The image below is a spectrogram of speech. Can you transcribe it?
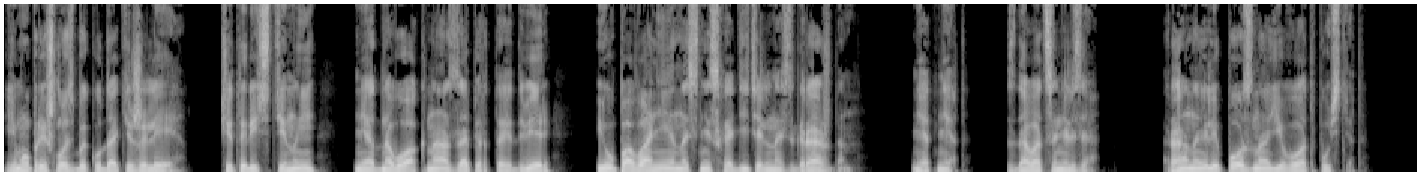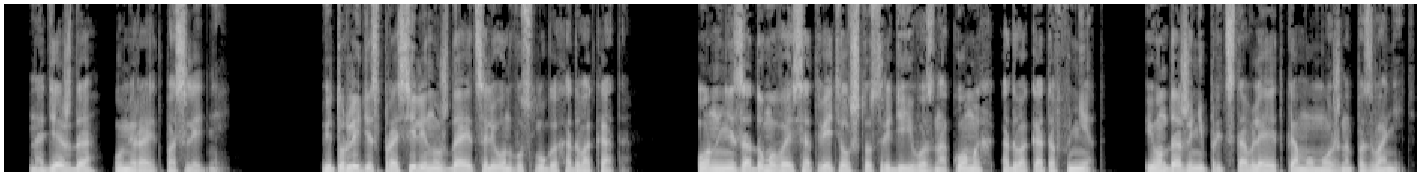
ему пришлось бы куда тяжелее. Четыре стены, ни одного окна, запертая дверь и упование на снисходительность граждан. Нет-нет, сдаваться нельзя. Рано или поздно его отпустят. Надежда умирает последней. Витурлиди спросили, нуждается ли он в услугах адвоката. Он, не задумываясь, ответил, что среди его знакомых адвокатов нет, и он даже не представляет, кому можно позвонить.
